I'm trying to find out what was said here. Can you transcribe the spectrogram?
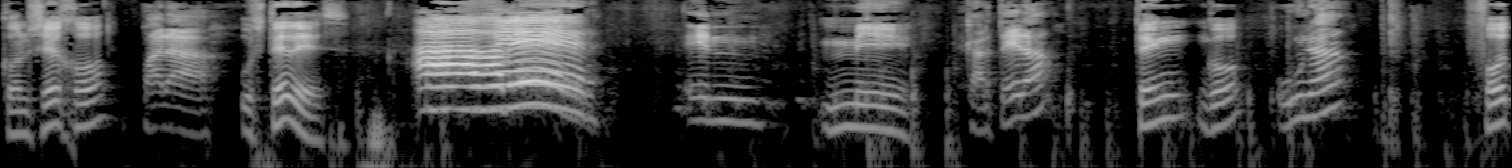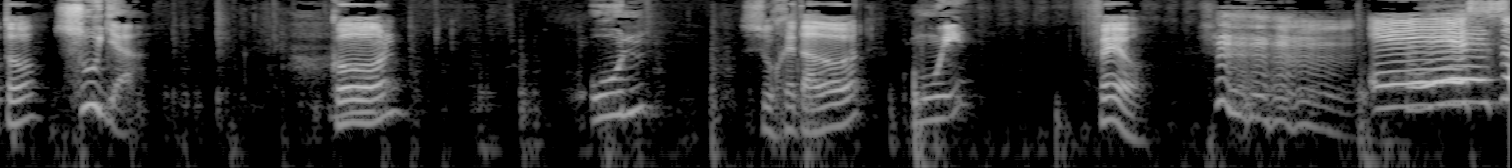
consejo. para Ustedes, A ver, en mi cartera tengo una foto suya, con un sujetador muy feo. Eso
